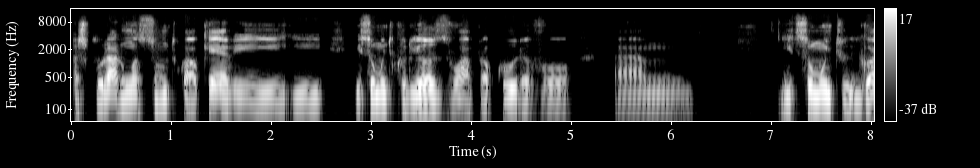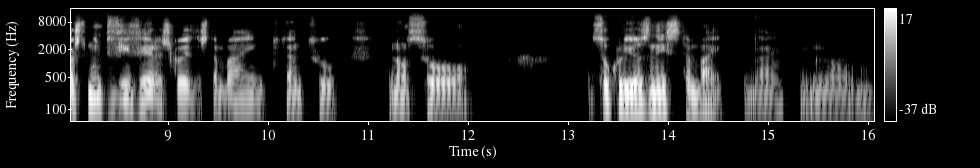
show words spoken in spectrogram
para explorar um assunto qualquer e, e, e, sou muito curioso, vou à procura, vou um, e sou muito, gosto muito de viver as coisas também, portanto não sou sou curioso nisso também, não é? Não,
